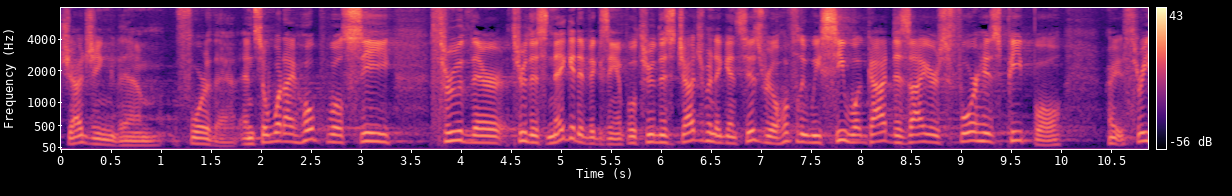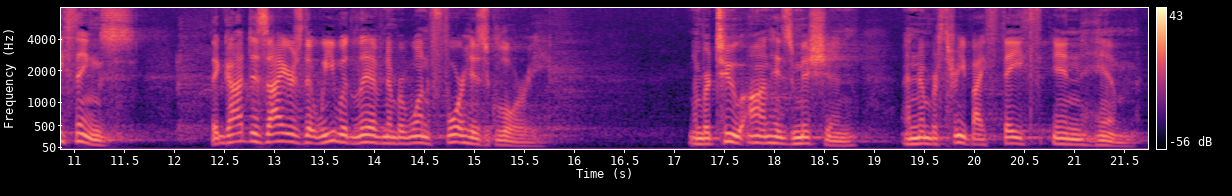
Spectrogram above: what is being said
judging them for that. And so what I hope we'll see through their through this negative example, through this judgment against Israel, hopefully we see what God desires for his people, right? Three things that God desires that we would live number 1 for his glory. Number 2 on his mission. And number three, by faith in Him.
